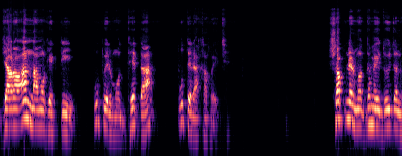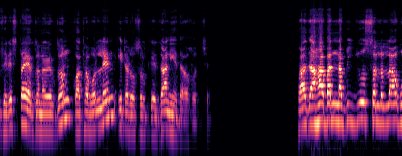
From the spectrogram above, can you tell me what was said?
জারোয়ান নামক একটি কূপের মধ্যে তা পুঁতে রাখা হয়েছে। স্বপ্নের মাধ্যমে এই দুইজন ফেরেস্তা একজন আর একজন কথা বললেন, এটা রসুলকে জানিয়ে দেওয়া হচ্ছে। ফাজাহাবান নবিয়্যু সাল্লাল্লাহু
